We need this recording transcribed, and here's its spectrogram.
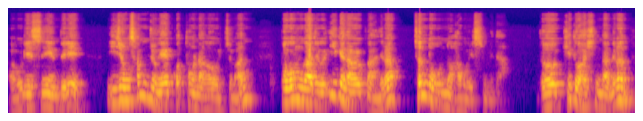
우리 스님들이 이중 삼중의 고통을 당하고 있지만 복음 가지고 이겨나갈 거 아니라 전도 운동하고 있습니다. 더 기도하신다면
